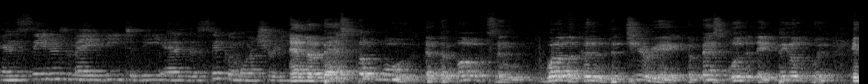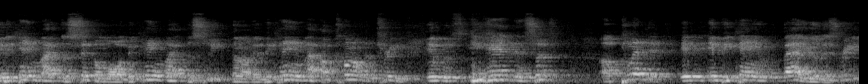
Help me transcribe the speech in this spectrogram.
And cedars made he to be as the sycamore tree. And the best of wood that the bugs and weather couldn't deteriorate, the best wood that they built with, it became like the sycamore, it became like the sweet gum, it became like a common tree. It was, he had it in such a plenty, it, it became valueless. Read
